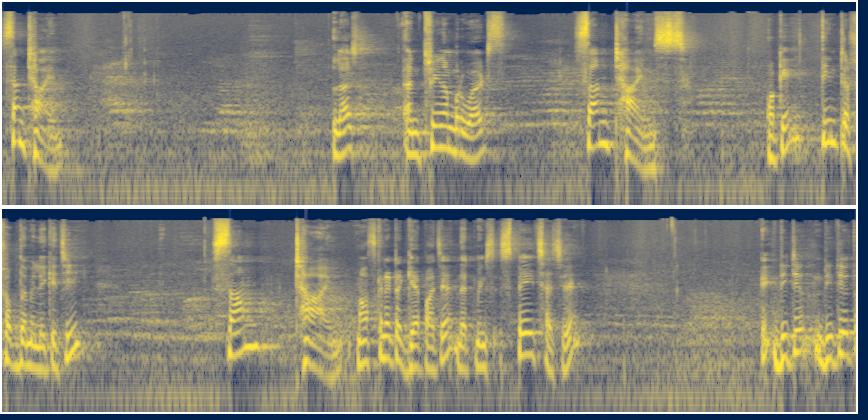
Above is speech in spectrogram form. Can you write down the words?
some time last and three number words sometimes okay তিনটা শব্দ আমি লিখেছি। সাম টাইম মাঝখানে একটা গ্যাপ আছে দ্যাট মিন্স স্পেস আছে। দ্বিতীয় দ্বিতীয়ত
